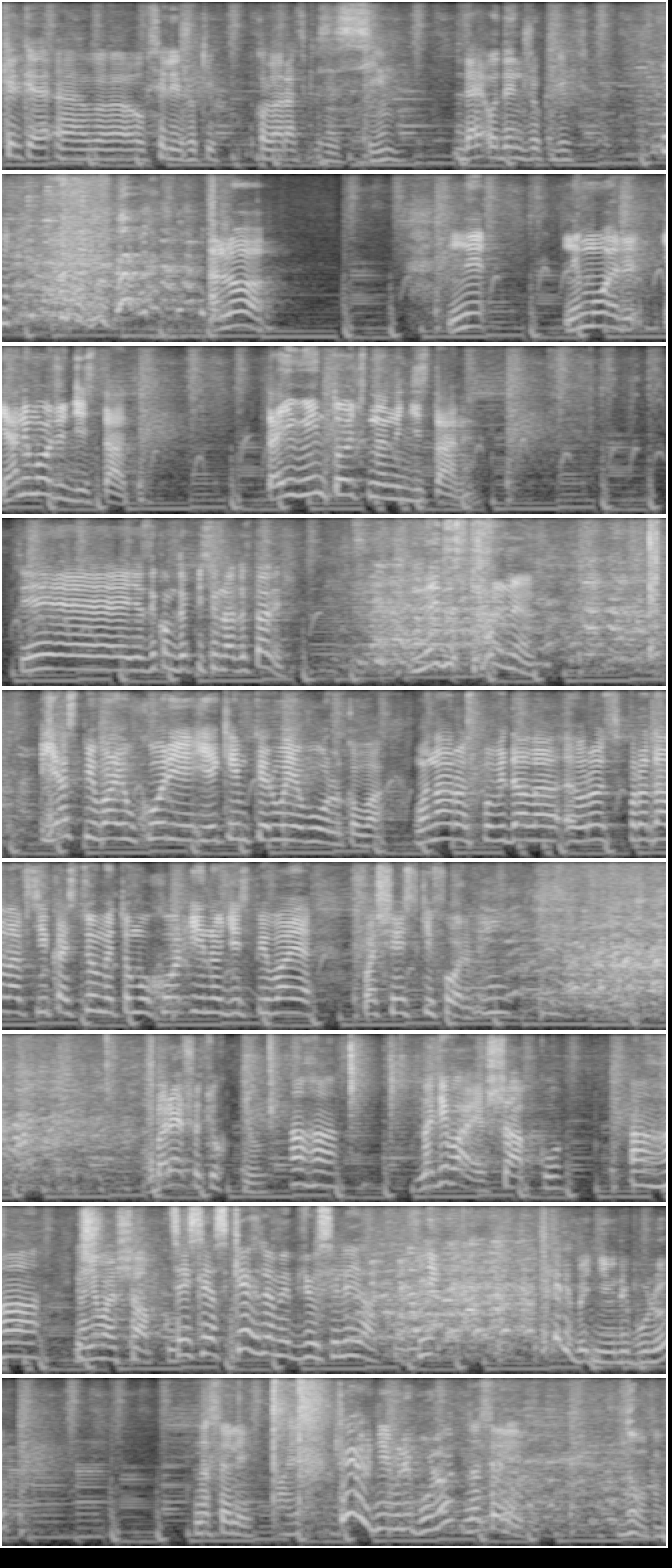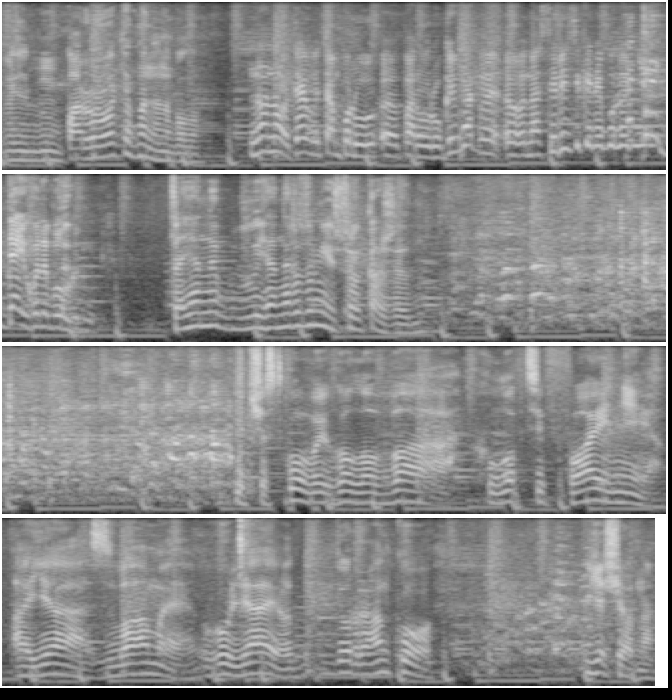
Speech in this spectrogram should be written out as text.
Скільки е, в, в селі жуків колорадських? Сім. Де один жук дівся? Алло. Не, не може. Я не можу дістати. Та і він точно не дістане. Ти е, язиком до пісюна достанеш? Не достане. Я співаю в хорі, яким керує Волкова. Вона розповідала, розпродала всі костюми, тому хор іноді співає в фашистській формі. Береш оцю хуйню, Ага, надіваєш шапку, ага. надіваєш шапку. Це якщо я з кеглями б'юсь, или як? Скільки днів не було? На селі. Скільки днів не було? На селі. Ну, пару років мене не було. Ну, ну, тебе там пару, е, пару років. Е, на селі скільки не було днів? Де його не було? Та я не, я не розумію, що каже. Участковий голова, хлопці файні, а я з вами гуляю до ранку. Є ще одна.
